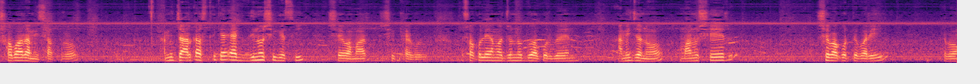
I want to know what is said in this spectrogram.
সবার আমি ছাত্র। আমি যার কাছ থেকে একদিনও শিখেছি, সেও আমার শিক্ষাগুরু। সকলে আমার জন্য দোয়া করবেন। আমি যেন মানুষের সেবা করতে পারি এবং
